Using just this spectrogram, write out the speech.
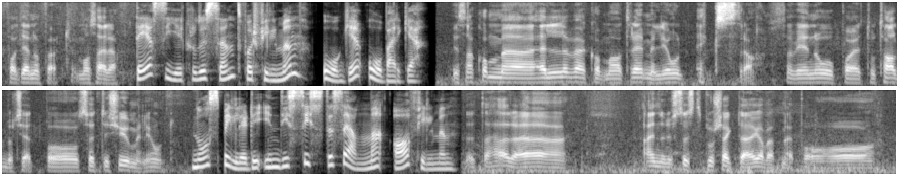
få gjennomført, må si det. Det sier produsent for filmen, Åge Aaberge. Vi snakker om 11,3 eh, millioner ekstra så vi er nå på et totalbudsjett på 77 millioner. Nå spiller de inn de siste scenene av filmen. Dette her er en av de største prosjektene jeg har vært med på. og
